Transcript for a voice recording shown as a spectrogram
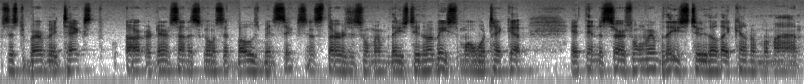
Sister Beverly text or during Sunday school and said Bo's been sick since Thursday. So remember these two. There may be some more we'll take up at the end of the service. We'll remember these two, though they come to my mind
